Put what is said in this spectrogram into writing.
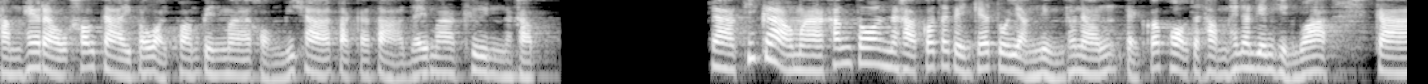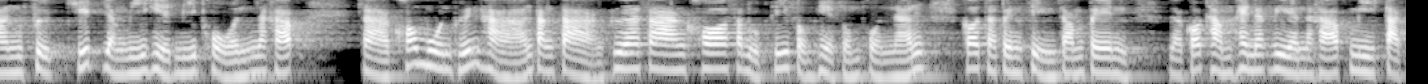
ทำให้เราเข้าใจประวัติความเป็นมาของวิชาตรรกศาสตร์ได้มากขึ้นนะครับจากที่กล่าวมาข้างต้นนะครับ ก็จะเป็นแค่ตัวอย่างหนึ่งเท่านั้น แต่ก็พอจะทำให้นักเรียนเห็นว่า การฝึกคิดอย่างมีเหตุมีผลนะครับ จากข้อมูลพื้นฐานต่างๆ เพื่อสร้างข้อสรุปที่สมเหตุสมผลนั้น ก็จะเป็นสิ่งจำเป็น แล้วก็ทำให้นักเรียนนะครับ มีตรรก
